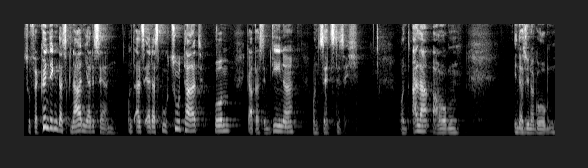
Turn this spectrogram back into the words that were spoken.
Zu verkündigen das Gnadenjahr des Herrn. Und als er das Buch zutat, bumm, gab er es dem Diener und setzte sich. Und aller Augen in der Synagoge,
